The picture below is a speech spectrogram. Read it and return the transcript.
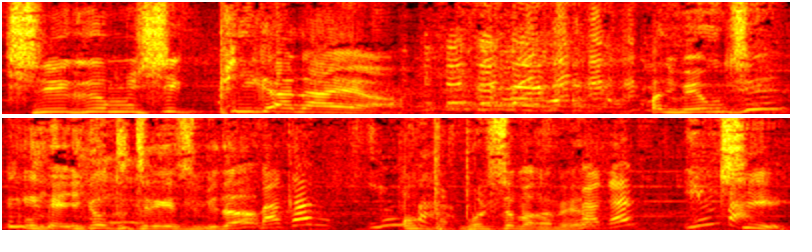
지금씩 피가 나요. 아니, 왜 웃지? 예, 이것도 드리겠습니다. 마감 어, 임박. 버- 벌써 마감해요? 마감 임박. 치,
